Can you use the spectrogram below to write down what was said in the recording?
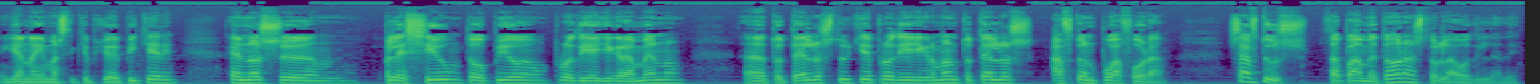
για να είμαστε και πιο επίκαιροι, ενός ε, πλαισίου το οποίο προδιαγεγραμμένο ε, το τέλος του και προδιαγεγραμμένο το τέλος αυτών που αφορά. Σε αυτούς θα πάμε τώρα, στο λαό δηλαδή.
